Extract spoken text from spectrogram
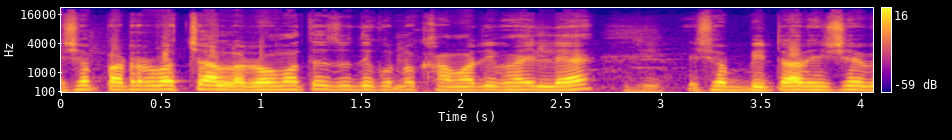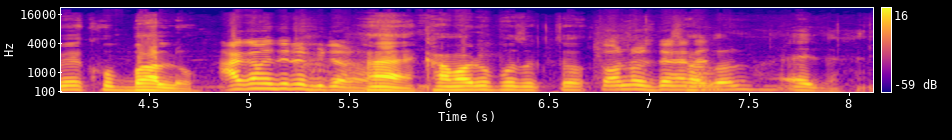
এসব পাঠার বাচ্চা আল্লাহ রহমতে যদি কোনো খামারি ভাই লে এসব বিটার হিসেবে খুব ভালো। আগামী দিনে বিটার হবে। হ্যাঁ খামার উপযুক্ত। তো অন্নস দেখা এই দেখেন।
